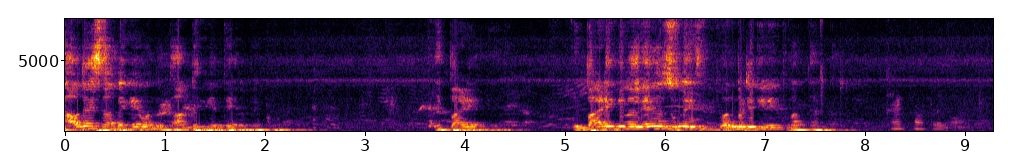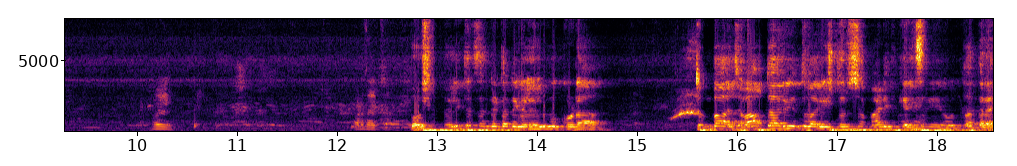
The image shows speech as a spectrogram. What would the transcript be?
ಯಾವುದೇ ಸಭೆಗೆ ಒಂದು ಗಾಂಭೀರ್ಯತೆ ಇರಬೇಕು. ಇಬ್ಬಾಡಿ ಇಬ್ಬಾಡಿ ನೀವಲ್ಲಿ ಸುಮ್ಮನೆ ಬಂದ್ಬಿಟ್ಟಿದೀವಿ ಅಂತ ಮಾತಾಡ್ತಾರೆ. ಬಹುಶಃ ದಲಿತ ಸಂಘಟನೆಗಳೆಲ್ಲವೂ ಕೂಡ ತುಂಬಾ ಜವಾಬ್ದಾರಿಯುತವಾಗಿ ಇಷ್ಟು ವರ್ಷ ಮಾಡಿದ ಕೆಲಸ ಏನು ಅಂತಂದ್ರೆ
